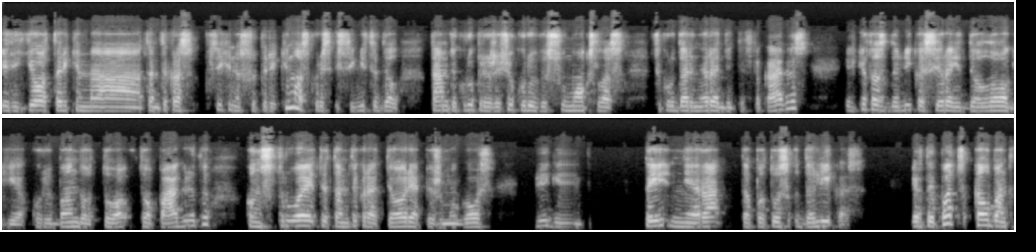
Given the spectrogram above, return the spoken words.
ir jo, tarkime, tam tikras psichinis sutrikimas, kuris įsivystė dėl tam tikrų priežasčių, kurių visų mokslas, tikrų, dar nėra identifikavęs. Ir kitas dalykas yra ideologija, kuri bando tuo, tuo pagrindu konstruojate tam tikrą teoriją apie žmogaus prigimtį. Tai nėra tapatus dalykas. Ir taip pat, kalbant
